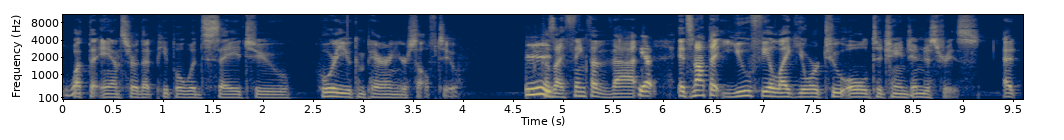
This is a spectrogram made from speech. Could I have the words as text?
what the answer that people would say to who are you comparing yourself to? Because mm. I think that that yep. it's not that you feel like you're too old to change industries. At,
